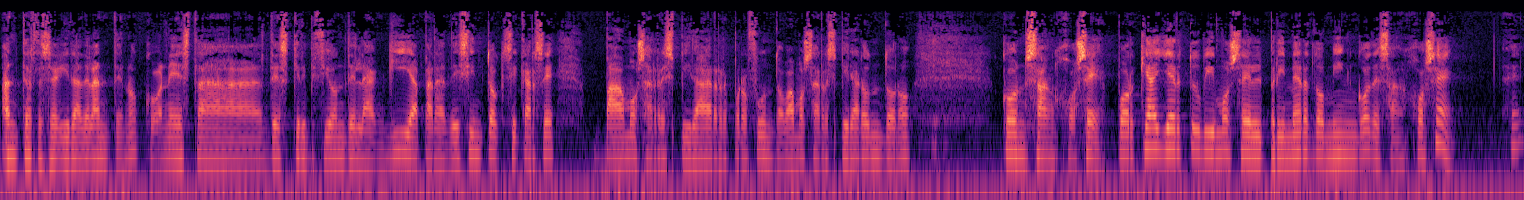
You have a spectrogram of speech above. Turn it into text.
Antes de seguir adelante ¿no? con esta descripción de la guía para desintoxicarse, vamos a respirar profundo, vamos a respirar hondo ¿no? con San José, porque ayer tuvimos el primer domingo de San José, ¿eh?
